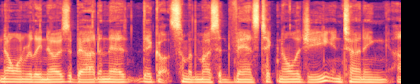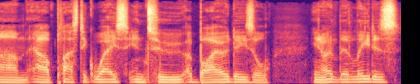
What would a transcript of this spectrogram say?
no one really knows about, and they they've got some of the most advanced technology in turning um, our plastic waste into a biodiesel. You know, they're leaders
